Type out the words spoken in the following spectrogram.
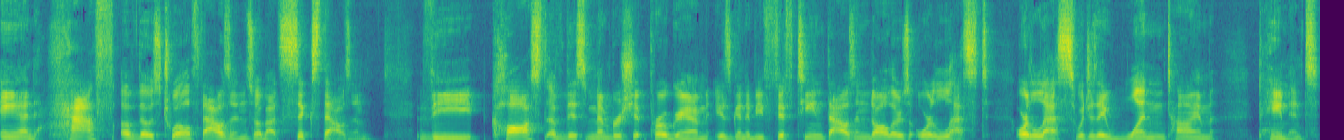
and half of those 12,000, so about 6,000, the cost of this membership program is going to be $15,000 or less, or less, which is a one-time payment.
